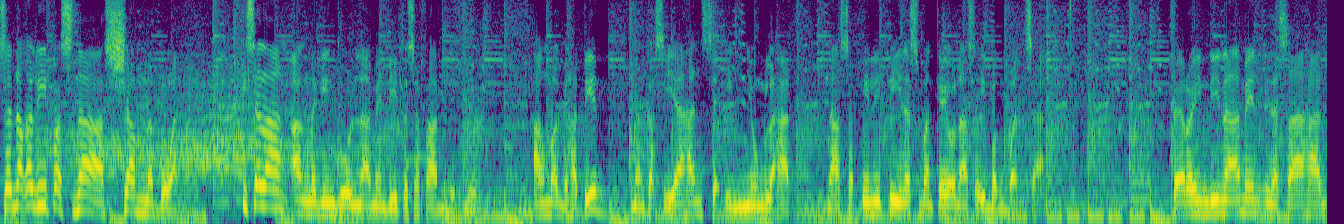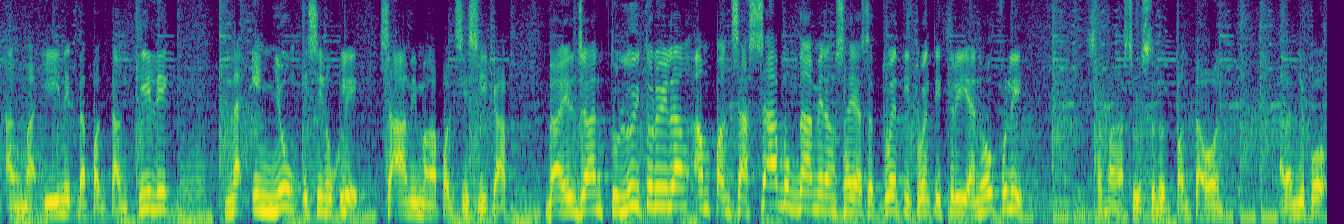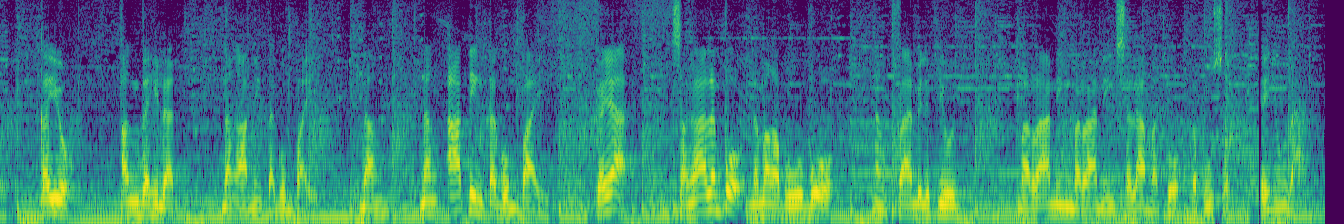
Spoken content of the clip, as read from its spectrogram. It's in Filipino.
Sa nakalipas na siyam na buwan, isa lang ang naging goal namin dito sa Family Feud. Ang maghatid ng kasiyahan sa inyong lahat. Nasa Pilipinas man kayo, nasa ibang bansa. Pero hindi namin inasahan ang mainit na pagtangkilik na inyong isinukli sa aming mga pagsisikap. Dahil dyan, tuloy-tuloy lang ang pagsasabog namin ng saya sa 2023 and hopefully sa mga susunod pang taon. Alam niyo po, kayo ang dahilan ng aming tagumpay, ng, ng ating tagumpay. Kaya, sa ngalan po ng mga bumubuo ng Family Feud, maraming maraming salamat po, kapuso, sa inyong lahat.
